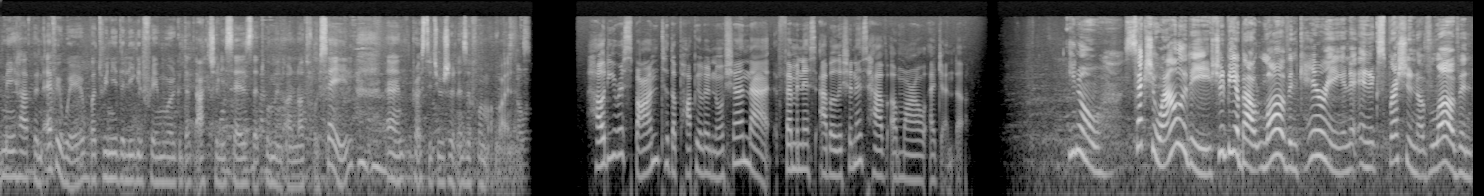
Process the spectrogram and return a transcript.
may happen everywhere, but we need a legal framework that actually says that women are not for sale and prostitution is a form of violence. How do you respond to the popular notion that feminist abolitionists have a moral agenda? You know, sexuality should be about love and caring and an expression of love and,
